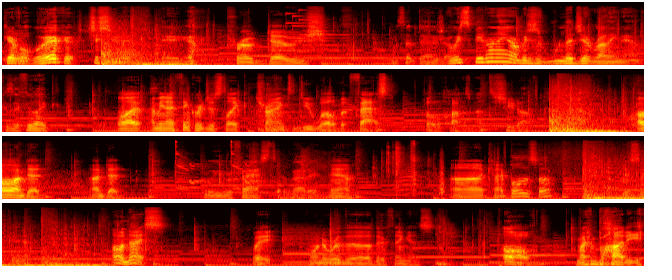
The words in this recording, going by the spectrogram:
Careful. Quick. Just shoot it. There you go. Pro Doge. What's up, Doge? Are we speedrunning or are we just legit running now? Because I feel like. Well, I, I mean, I think we're just like trying to do well, but fast. Oh, I was about to shoot off. Oh, I'm dead. I'm dead. Well, you were fast about it. Yeah. Uh, can I blow this up? Yes, I can. Oh, nice. Wait, I wonder where the other thing is. Oh, my body.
